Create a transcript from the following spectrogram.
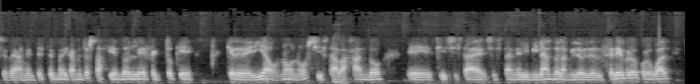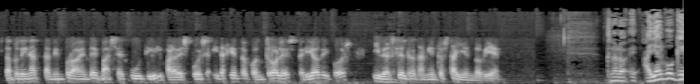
si realmente este medicamento está haciendo el efecto que, que debería o no, ¿no? Si está bajando, eh, si, si, está, si están eliminando el amiloide del cerebro, con lo cual esta proteína también probablemente va a ser útil para después ir haciendo controles periódicos y ver si el tratamiento está yendo bien. Claro, eh, hay algo que,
